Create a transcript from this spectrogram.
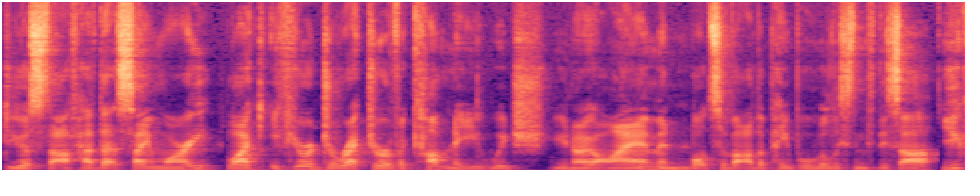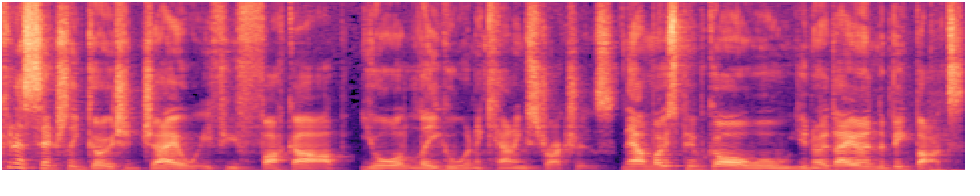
Do your staff have that same worry? Like, if you're a director of a company, which, you know, I am and lots of other people who are listening to this are, you can essentially go to jail if you fuck up your legal and accounting structures. Now, most people go, oh, well, you know, they earn the big bucks.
